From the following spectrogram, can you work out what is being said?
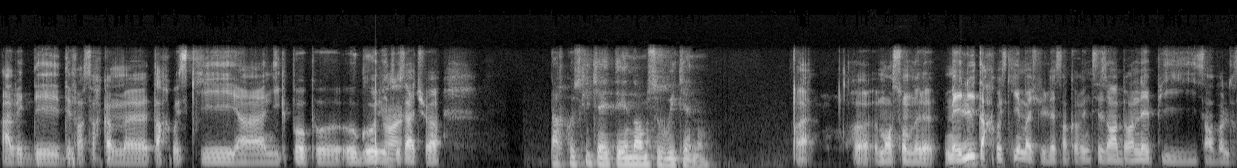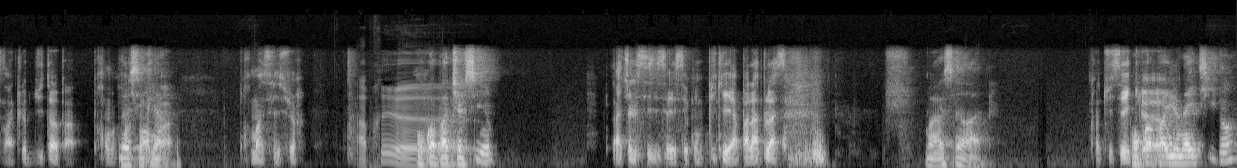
avec des défenseurs comme euh, Tarkowski, un Nick Pope au, au goal et Ouais. tout ça, tu vois. Tarkowski qui a été énorme ce week-end. hein. Euh, Mentionne-le. Mais lui, Tarkowski, moi, je lui laisse encore une saison à Burnley, puis il s'envole dans un club du top. Hein. Fran- Ouais, c'est Franchement, clair. moi, pour moi, c'est sûr. Après, euh, Pourquoi pas Chelsea hein À Chelsea, c'est c'est compliqué, il n'y a pas la place. Ouais, c'est vrai. Quand tu sais Pourquoi que. pas United hein?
